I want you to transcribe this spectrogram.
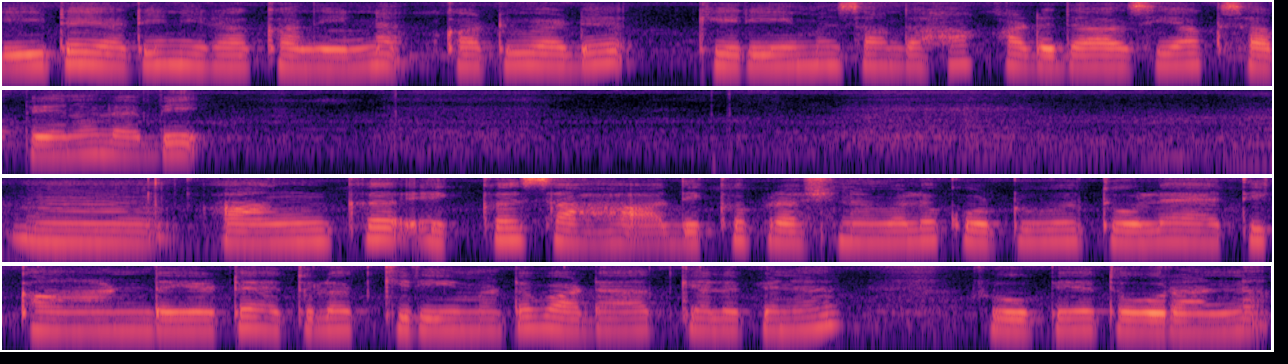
ඊට යටින් ඉරක් අඳින්න. කටු වැඩ කිරීම සඳහා කඩදාසියක් සපයනු ලැබේ. අංක 1 සහ 2 ප්‍රශ්නවල කොටුව තුළ ඇති කාණ්ඩයට ඇතුළත් කිරීමට වඩාත් ගැළපෙන රූපය තෝරන්න.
